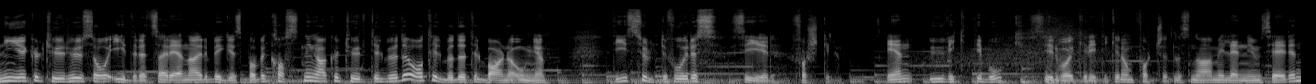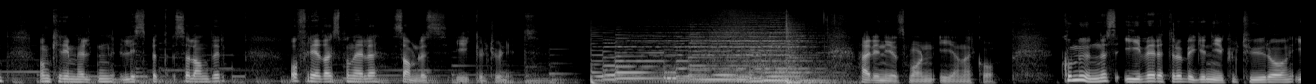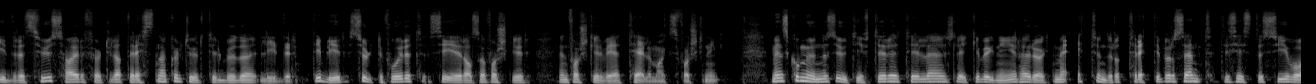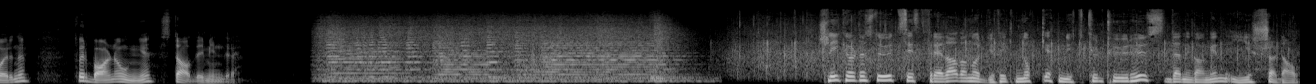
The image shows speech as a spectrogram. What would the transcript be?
Nye kulturhus og idrettsarenaer bygges på bekostning av kulturtilbudet og tilbudet til barn og unge. De sultefòres, sier forsker. En uviktig bok, sier vår kritiker om fortsettelsen av Millennium-serien om krimhelten Lisbeth Salander. Og Fredagspanelet samles i Kulturnytt. Her i Nyhetsmorgen i NRK. Kommunenes iver etter å bygge nye kultur- og idrettshus har ført til at resten av kulturtilbudet lider. De blir sultefòret, sier altså forsker, en forsker ved Telemarksforskning. Mens kommunenes utgifter til slike bygninger har økt med 130% de siste syv årene, får barn og unge stadig mindre. Slik hørtes det ut sist fredag da Norge fikk nok et nytt kulturhus, denne gangen i Stjørdal.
